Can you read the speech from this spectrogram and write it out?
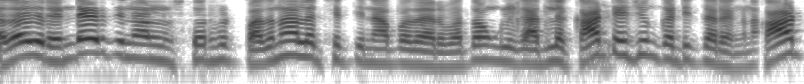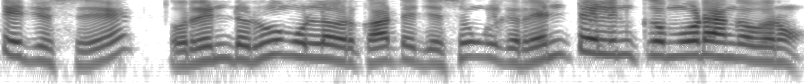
அதாவது ரெண்டாயிரத்தி நானூறு ஸ்கொயர் ஃபீட் பதினாலு லட்சத்தி நாற்பதாயிரம் பார்த்தா உங்களுக்கு அதுல காட்டேஜும் கட்டி தராங்க காட்டேஜஸ் ஒரு ரெண்டு ரூம் உள்ள ஒரு காட்டேஜஸ் உங்களுக்கு ரெண்டல் இன்கமோட அங்க வரும்.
